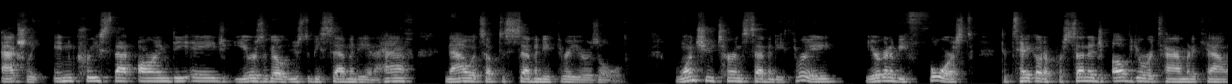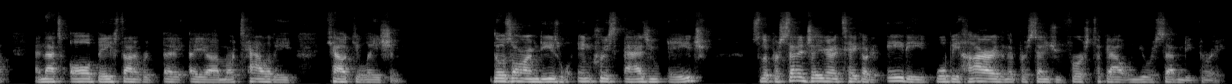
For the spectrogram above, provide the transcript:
actually increased that RMD age. Years ago, it used to be 70 and a half. Now it's up to 73 years old. Once you turn 73, you're going to be forced to take out a percentage of your retirement account, and that's all based on a, a, a uh, mortality calculation. Those RMDs will increase as you age. So the percentage that you're going to take out at 80 will be higher than the percentage you first took out when you were 73.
